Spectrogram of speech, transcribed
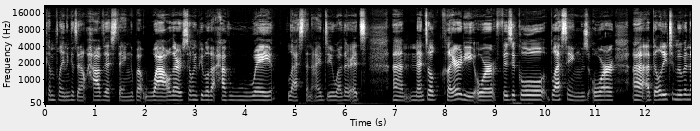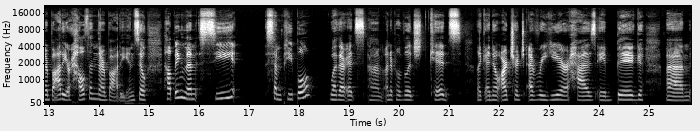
complaining because I don't have this thing, but wow, there are so many people that have way less than I do, whether it's um, mental clarity or physical blessings or uh, ability to move in their body or health in their body. And so helping them see some people, whether it's um, underprivileged kids, like I know our church every year has a big um,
